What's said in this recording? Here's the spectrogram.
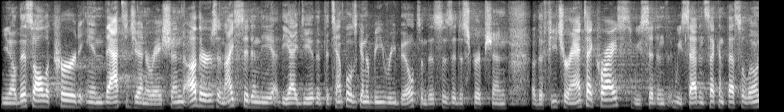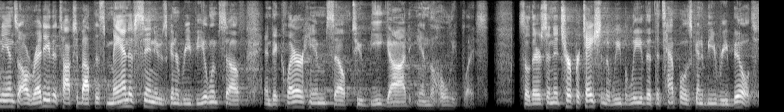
You know, this all occurred in that generation. Others, and I sit in the, the idea that the temple is going to be rebuilt, and this is a description of the future Antichrist. We, sit in, we sat in Second Thessalonians already that talks about this man of sin who's going to reveal himself and declare himself to be God in the holy place. So there's an interpretation that we believe that the temple is going to be rebuilt.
